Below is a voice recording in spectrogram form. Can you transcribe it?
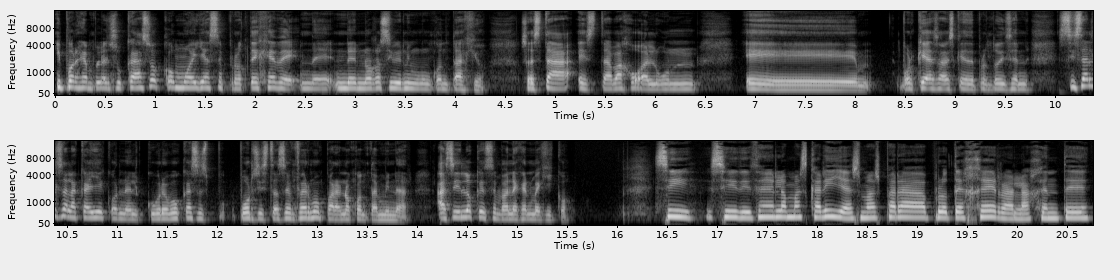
Y por ejemplo, en su caso, ¿cómo ella se protege de, no recibir ningún contagio? O sea, está, está bajo algún... Eh, porque ya sabes que de pronto dicen, si sales a la calle con el cubrebocas es por si estás enfermo para no contaminar. Así es lo que se maneja en México. Sí, sí, dicen la mascarilla es más para proteger a la gente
